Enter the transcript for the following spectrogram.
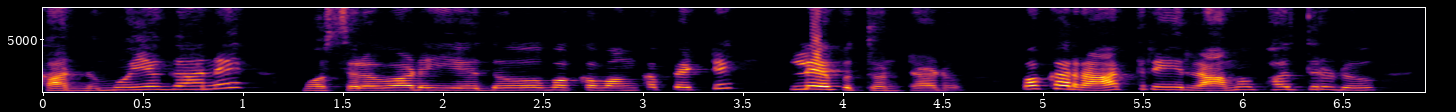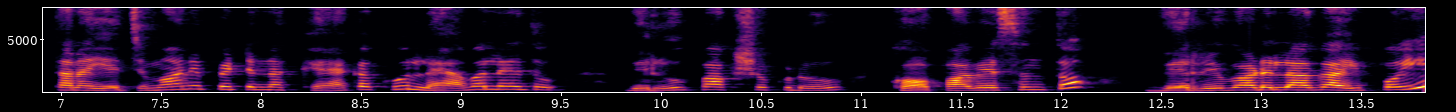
కన్నుమూయగానే ముసలివాడు ఏదో ఒక వంక పెట్టి లేపుతుంటాడు. ఒక రాత్రి రామభద్రుడు తన యజమాని పెట్టిన కేకకు లేవలేదు. విరూపాక్షకుడు కోపావేశంతో వెర్రివాడిలాగా అయిపోయి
